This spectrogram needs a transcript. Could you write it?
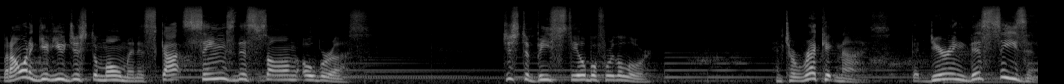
But I want to give you just a moment as Scott sings this song over us, just to be still before the Lord and to recognize that during this season,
